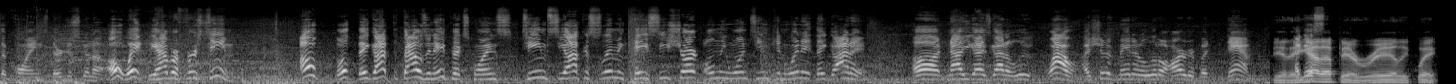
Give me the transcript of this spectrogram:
the coins. They're just going to. Oh wait, we have our first team. Oh well, they got the thousand Apex coins. Team Siaka Slim and KC Shark. Only one team can win it. They got it. Uh, now you guys got to loot. Wow, I should have made it a little harder, but damn. Yeah, they I got up there really quick.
